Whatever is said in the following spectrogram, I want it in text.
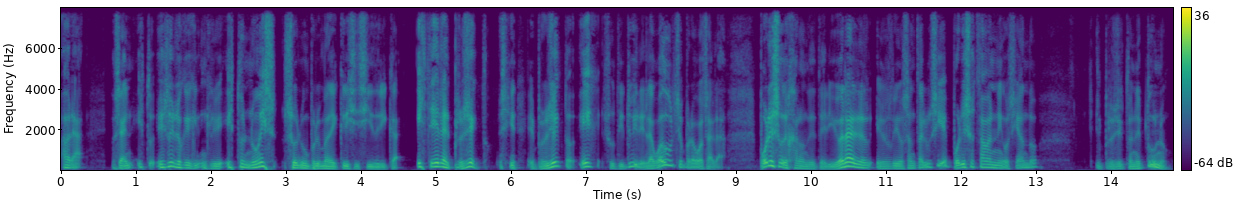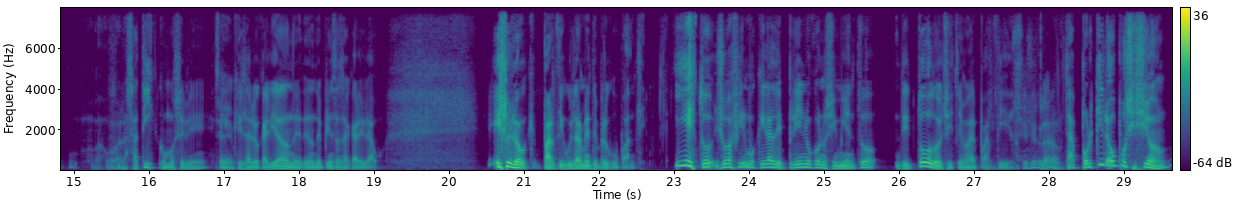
Ahora, o sea, esto, eso es lo que increíble. Esto no es solo un problema de crisis hídrica. Este era el proyecto. Es decir, el proyecto es sustituir el agua dulce por agua salada. Por eso dejaron de deteriorar el, el río Santa Lucía y por eso estaban negociando el proyecto Neptuno, o Arasatí, como se le, que es la localidad donde, de donde piensa sacar el agua. Eso es lo particularmente preocupante. Y esto yo afirmo que era de pleno conocimiento de todo el sistema de partidos. Sí, sí, claro. ¿Por qué la oposición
